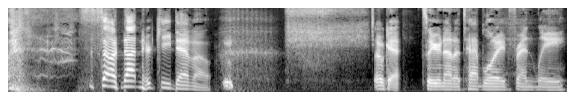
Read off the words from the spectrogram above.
so I'm not in her key demo. okay so you're not a tabloid friendly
